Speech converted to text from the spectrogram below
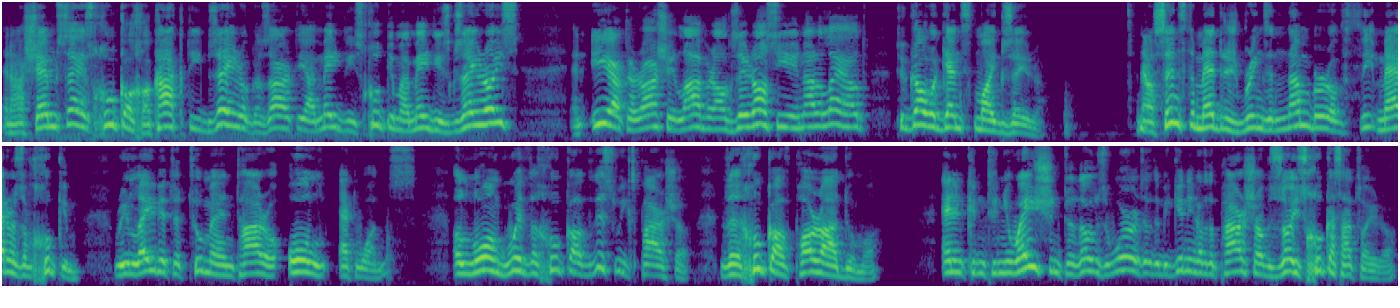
And Hashem says, Chuko chakakti, gzeiro gazarti, I made these chukim, I made these gzeiros, and iyat rashi laver al gzeirosi, you're not allowed to go against my gzeira. Now, since the Medrash brings a number of matters of chukim related to Tuma and Tara all at once, along with the chukah of this week's parsha, the chukah of Paraduma, and in continuation to those words of the beginning of the parsha of Zois Chukas HaTorah,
